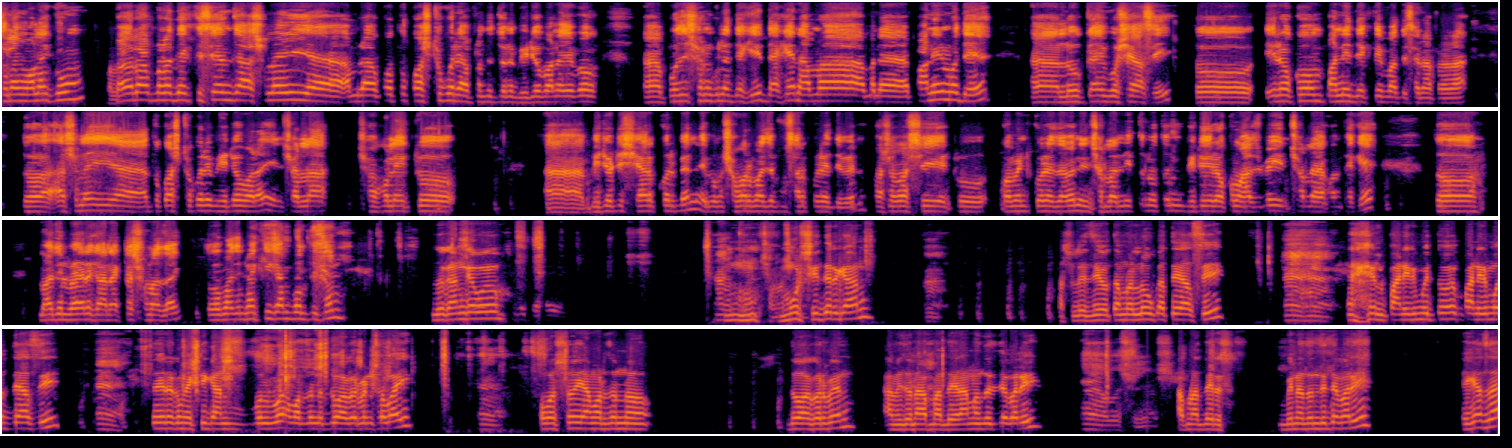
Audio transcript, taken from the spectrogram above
আসসালামু আলাইকুম। ভাইরা আপনারা দেখতেছেন যে আসলেই আমরা কত কষ্ট করে আপনাদের জন্য ভিডিও বানাই এবং পজিশনগুলো দেখি। দেখেন আমরা মানে পানির মধ্যে নৌকায় বসে আছি। তো এরকম পানি দেখতে পাচ্ছেন আপনারা। তো আসলেই এত কষ্ট করে ভিডিও বানাই। ইনশাল্লাহ সকলে একটু আহ, ভিডিওটি শেয়ার করবেন এবং সবার মাঝে প্রচার করে দেবেন। পাশাপাশি একটু কমেন্ট করে যাবেন। ইনশাল্লাহ নিত্য নতুন ভিডিও এরকম আসবে ইনশাল্লাহ এখন থেকে। তো মাজুল ভাইয়ের গান একটা শোনা যায়। তো মাজুল ভাই কি গান বলতেছেন? গান গাবো। হ্যাঁ। মুর্শিদের গান। হ্যাঁ। আসলে যেহেতু আমরা নৌকাতে আছি হ্যাঁ পানির মধ্যে পানির মধ্যে আছি তো এরকম একটি গান বলব। আমার জন্য দোয়া করবেন সবাই। হ্যাঁ। অবশ্যই আমার জন্য দোয়া করবেন। আমি যেন আপনাদের আনন্দ দিতে পারি হ্যাঁ। আপনাদের বিনোদন দিতে পারি। ঠিক আছে?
